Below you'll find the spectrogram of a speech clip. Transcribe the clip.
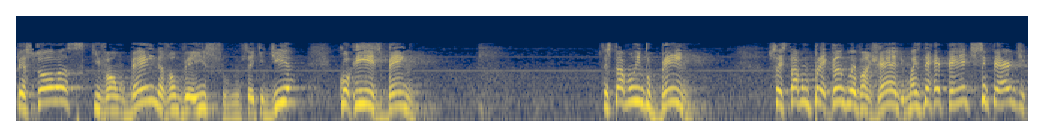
Pessoas que vão bem, nós vamos ver isso, não sei que dia, corris bem. Vocês estavam indo bem. Vocês estavam pregando o Evangelho, mas de repente se perde.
